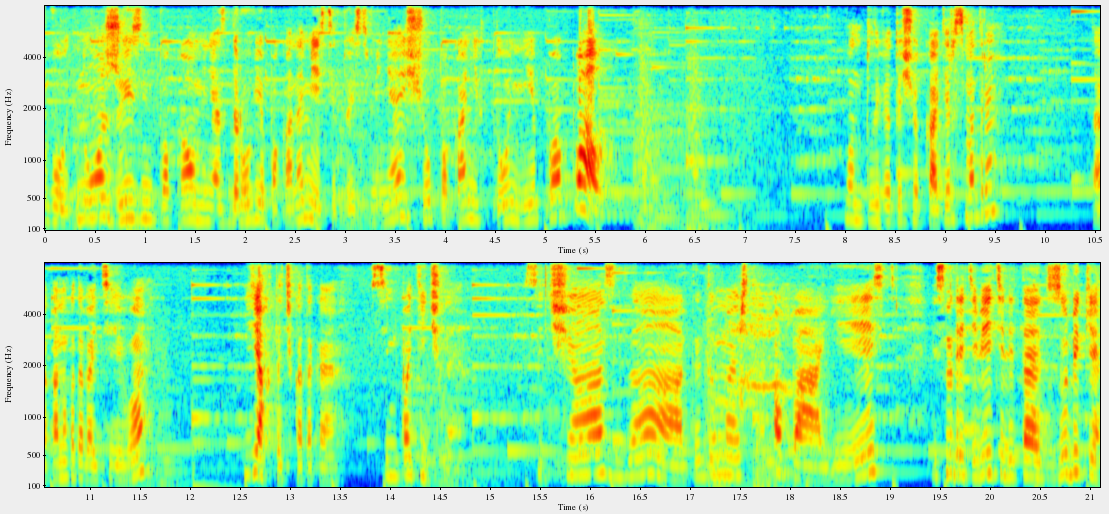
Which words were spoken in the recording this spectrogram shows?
вот, но жизнь пока у меня, здоровье пока на месте. То есть меня еще пока никто не попал. Вон плывет еще катер, смотрю. Так, а ну-ка давайте его. Яхточка такая, симпатичная. Сейчас, да, ты думаешь, что... Опа, есть. И смотрите, видите, летают зубики.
